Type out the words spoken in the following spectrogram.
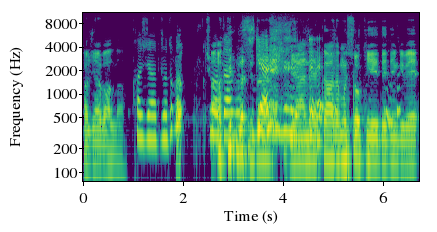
Kacar valla. Kajar, Arkadaşlar yani kadromuz çok iyi dediğim gibi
